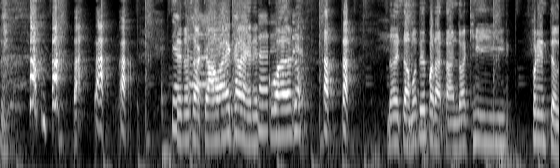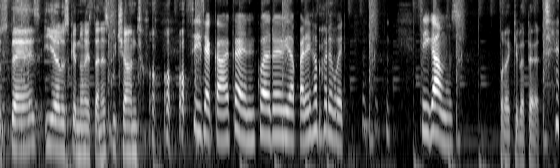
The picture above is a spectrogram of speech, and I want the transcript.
se nos acaba de caer el cuadro. nos estamos desbaratando aquí frente a ustedes y a los que nos están escuchando. sí, se acaba de caer el cuadro de vida pareja, pero bueno. Sigamos. Por aquí la tenés.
